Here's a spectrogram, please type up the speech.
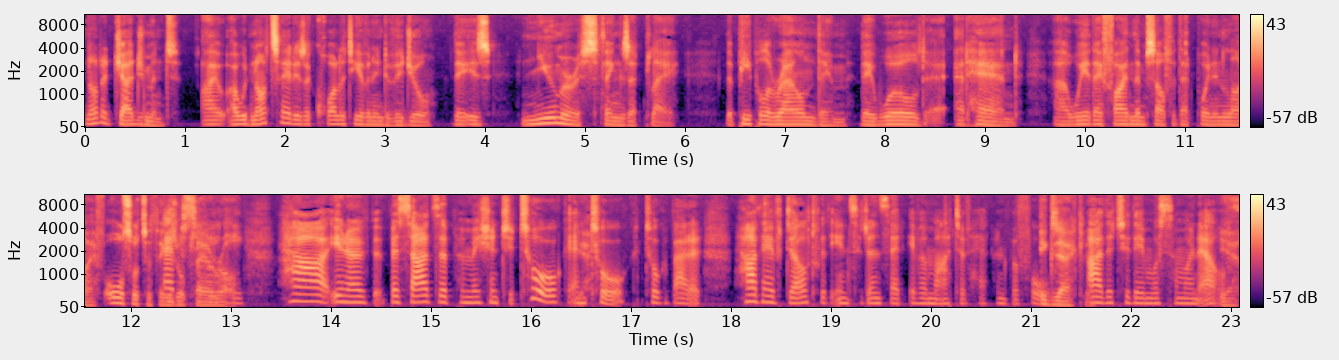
not a judgment. I, I would not say it is a quality of an individual. There is numerous things at play. The people around them, their world at hand, uh, where they find themselves at that point in life. All sorts of things will play a role. How, you know, besides the permission to talk and Yeah. talk, talk about it, how they've dealt with incidents that ever might have happened before. Exactly. Either to them or someone else. Yeah.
